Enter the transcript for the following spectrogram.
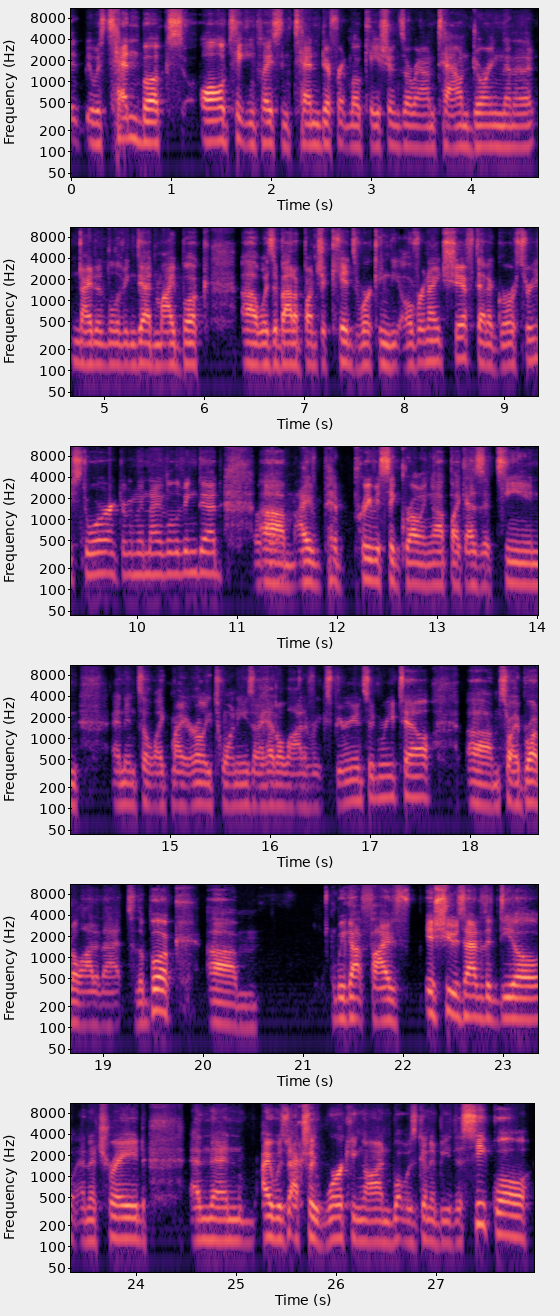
it, it was 10 books, all taking place in 10 different locations around town during the Night of the Living Dead. My book uh, was about a bunch of kids working the overnight shift at a grocery store during the Night of the Living Dead. Um, I had previously growing up, like as a teen and into like my early 20s, I had a lot of experience in retail. Um, so I brought a lot of that to the book. Um, we got five issues out of the deal and a trade. And then I was actually working on what was going to be the sequel,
